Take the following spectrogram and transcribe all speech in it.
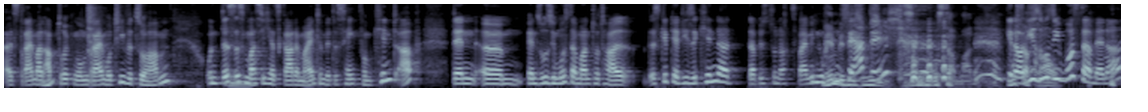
als dreimal abdrücken, um drei Motive zu haben. Und das Mhm. ist, was ich jetzt gerade meinte mit, das hängt vom Kind ab. Denn ähm, wenn Susi Mustermann total, es gibt ja diese Kinder, da bist du nach zwei Minuten fertig. Susi. Susi Mustermann. Genau, die. Susi Mustermänner,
